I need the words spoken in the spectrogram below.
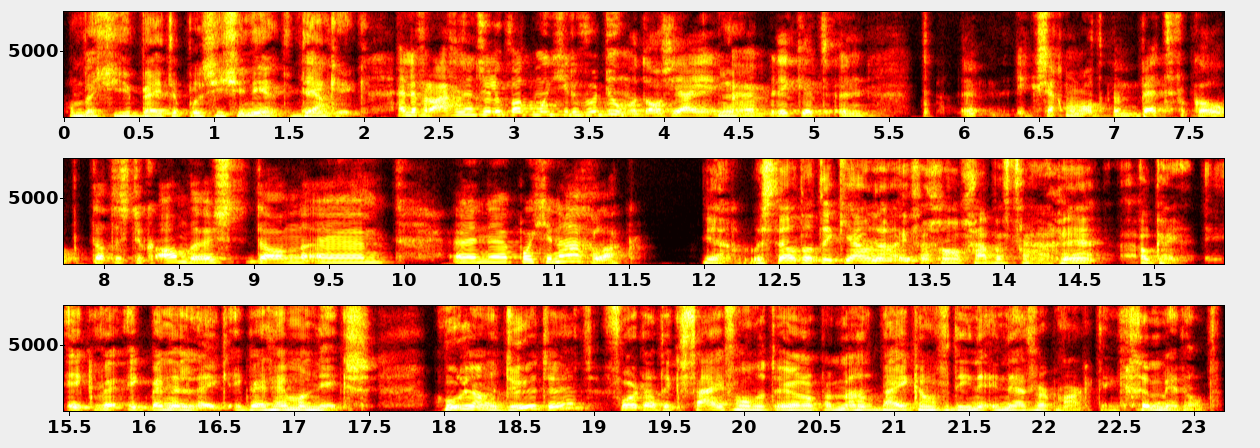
omdat je je beter positioneert, denk ja. ik. En de vraag is natuurlijk, wat moet je ervoor doen? Want als jij, ja. uh, ik het, een, uh, ik zeg maar wat, een bed verkoopt, dat is natuurlijk anders dan uh, een uh, potje nagellak. Ja, maar stel dat ik jou nou even gewoon ga bevragen. Oké, okay, ik, ik ben een leek, ik weet helemaal niks. Hoe lang duurt het voordat ik 500 euro per maand bij kan verdienen in network marketing, gemiddeld?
